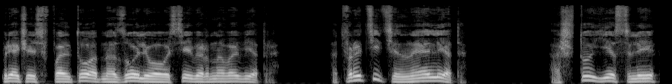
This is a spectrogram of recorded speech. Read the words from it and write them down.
прячась в пальто от назойливого северного ветра. Отвратительное лето. А что если...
